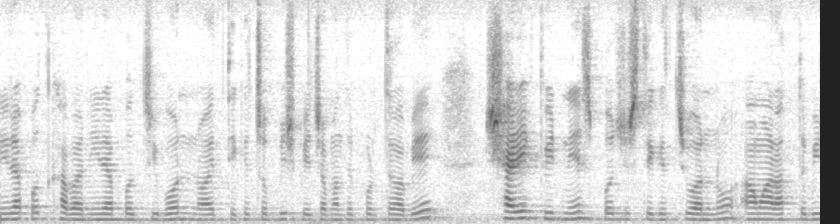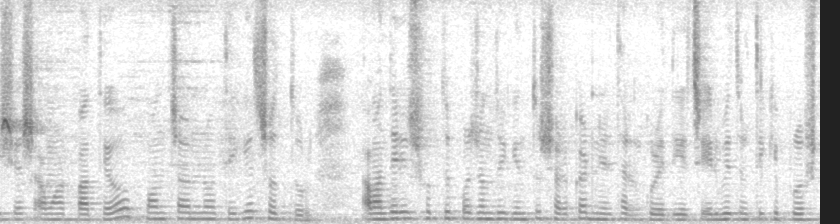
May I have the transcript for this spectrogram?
নিরাপদ খাবার, নিরাপদ জীবন নয় থেকে চব্বিশ পেজ আমাদের পড়তে হবে। শারীরিক ফিটনেস পঁচিশ থেকে চুয়ান্ন, আমার আত্মবিশ্বাস আমার পাথেও পঞ্চান্ন থেকে সত্তর। আমাদের এই সত্তর পর্যন্ত কিন্তু সরকার নির্ধারণ করে দিয়েছে। এর ভেতর থেকে প্রশ্ন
